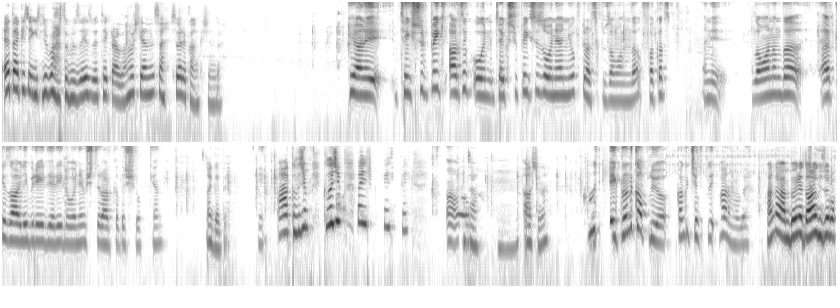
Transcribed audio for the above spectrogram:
Evet arkadaşlar ikinci partımızdayız ve tekrardan hoş geldiniz. Heh, söyle kanka şimdi. Yani tekstür pek artık oyun tekstür peksiz oynayan yoktur artık bu zamanda. Fakat hani zamanında herkes aile bireyleriyle oynamıştır arkadaş yokken. Aga be. Aa kılıcım kılıcım. Hayır hayır hayır. Aa, Tamam. Al şunu. kılıç ekranı kaplıyor. Kanka chestplate var mı be? Kanka ben böyle daha güzel o-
